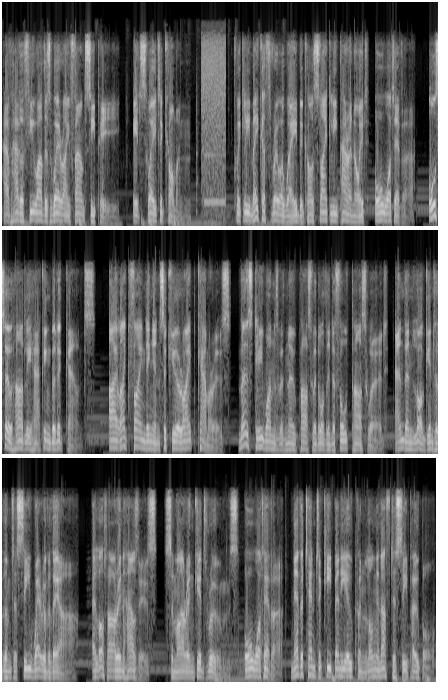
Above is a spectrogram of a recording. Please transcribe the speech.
Have had a few others where I found CP. It's way too common. Quickly make a throwaway because slightly paranoid or whatever. Also hardly hacking but it counts. I like finding insecure IP cameras, mostly ones with no password or the default password, and then log into them to see wherever they are. A lot are in houses, some are in kids rooms, or whatever, never tend to keep any open long enough to see people.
